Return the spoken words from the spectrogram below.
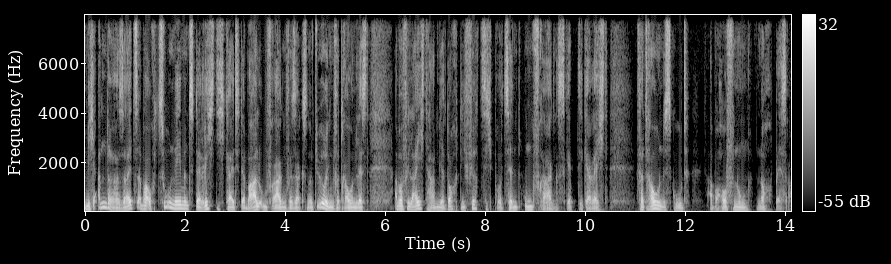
mich andererseits aber auch zunehmend der Richtigkeit der Wahlumfragen für Sachsen und Thüringen vertrauen lässt. Aber vielleicht haben ja doch die 40 Prozent Umfragenskeptiker recht. Vertrauen ist gut, aber Hoffnung noch besser.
